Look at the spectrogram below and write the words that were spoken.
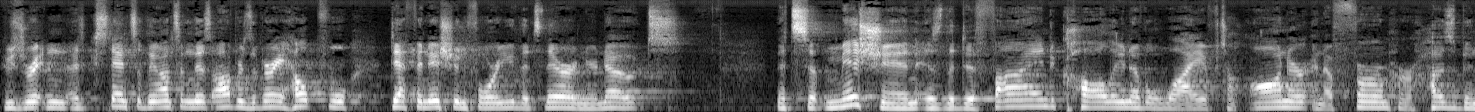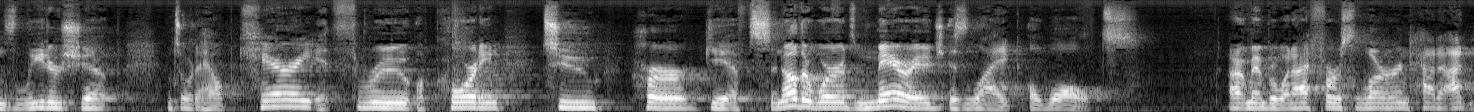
who's written extensively on some of this, offers a very helpful definition for you that's there in your notes. That submission is the defined calling of a wife to honor and affirm her husband's leadership and so to help carry it through according to her gifts. In other words, marriage is like a waltz. I remember when I first learned how to, I'm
